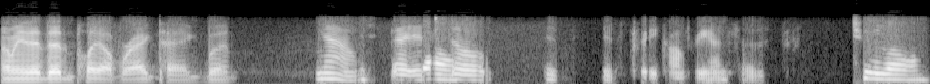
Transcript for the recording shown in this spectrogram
I mean, it doesn't play off ragtag, but No, but it's Well- still it's it's pretty comprehensive. too long.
